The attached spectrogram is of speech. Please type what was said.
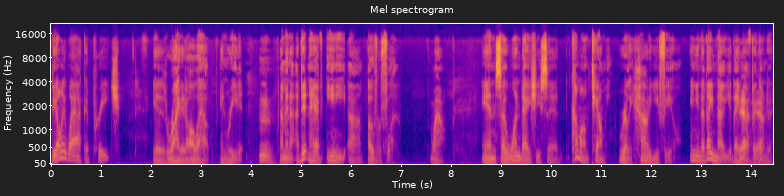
The only way I could preach is write it all out and read it. Mm. I mean, I didn't have any uh, overflow. Wow. And so one day she said, Come on, tell me, really, how do you feel? And you know, they know you, they know Yeah, if they're yeah. going to.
